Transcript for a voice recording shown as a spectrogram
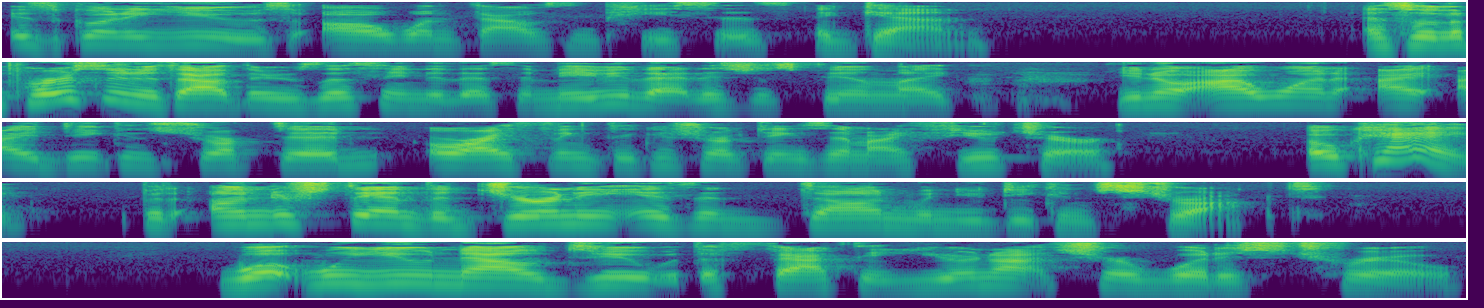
is going to use all 1,000 pieces again? And so the person who's out there who's listening to this, and maybe that is just feeling like, you know, I want, I, I deconstructed, or I think deconstructing is in my future. Okay, but understand the journey isn't done when you deconstruct. What will you now do with the fact that you're not sure what is true?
